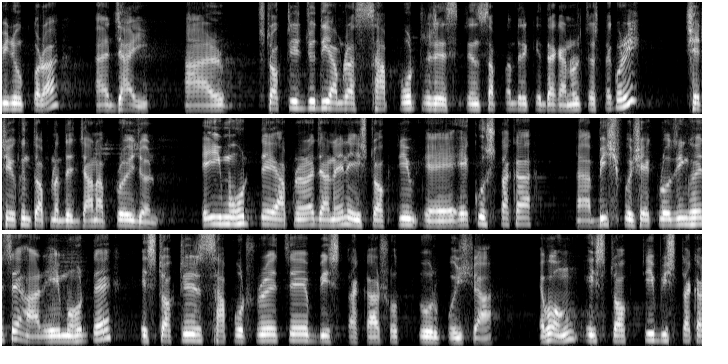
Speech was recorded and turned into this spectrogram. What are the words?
বিনিয়োগ করা যায়। আর স্টকটির যদি আমরা সাপোর্ট রেজিস্ট্যান্স আপনাদেরকে দেখানোর চেষ্টা করি সেটিও কিন্তু আপনাদের জানা প্রয়োজন। এই মুহূর্তে আপনারা জানেন এই স্টকটি একুশ টাকা বিশ পয়সায় ক্লোজিং হয়েছে আর এই মুহূর্তে স্টকটির সাপোর্ট রয়েছে বিশ টাকা সত্তর পয়সা। এবং এই স্টকটি বিশ টাকা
